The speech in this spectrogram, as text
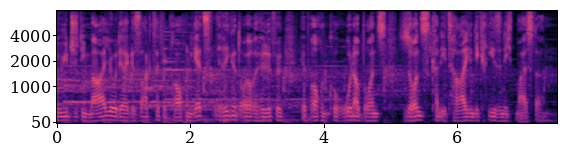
Luigi Di Maio, der gesagt hat, wir brauchen jetzt dringend eure Hilfe, wir brauchen Corona-Bonds, sonst kann Italien die Krise nicht meistern.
